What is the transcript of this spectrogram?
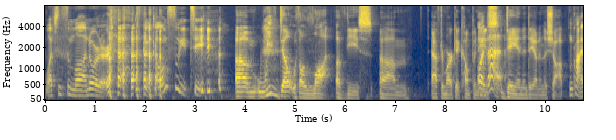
Watching some Law and Order. Just gonna call him Sweet Tea. Um, we've dealt with a lot of these um, aftermarket companies bet. day in and day out in the shop. Okay.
